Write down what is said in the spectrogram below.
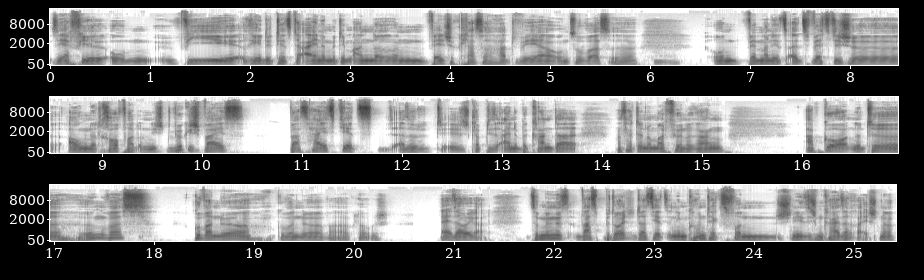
sehr viel um, wie redet jetzt der eine mit dem anderen, welche Klasse hat wer und sowas. Äh. Mhm. Und wenn man jetzt als westliche Augen da drauf hat und nicht wirklich weiß, was heißt jetzt, also ich glaube, diese eine Bekannter, was hat der nochmal für einen Rang? Abgeordnete irgendwas? Gouverneur, Gouverneur war, glaube ich. Ja, ist auch egal. Zumindest, was bedeutet das jetzt in dem Kontext von chinesischen Kaiserreich, ne?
